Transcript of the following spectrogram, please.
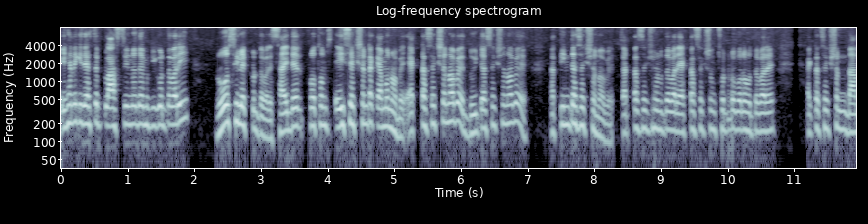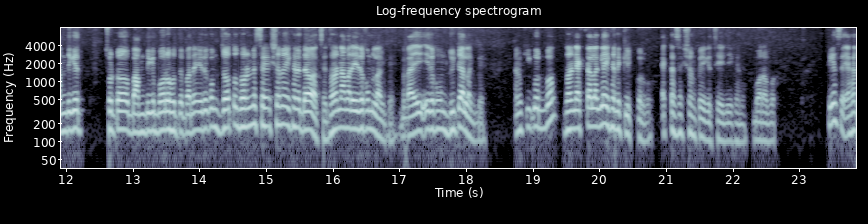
এখানে কি যাচ্ছে প্লাস চিহ্ন দিয়ে আমি কি করতে পারি? রো সিলেক্ট করতে পারি। সাইডের প্রথম, এই সেকশনটা কেমন হবে? একটা সেকশন হবে, দুইটা সেকশন হবে, না তিনটা সেকশন হবে? চারটা সেকশন হতে পারে, একটা সেকশন ছোট বড় হতে পারে, একটা সেকশন ডান দিকে ছোট, বাম দিকে বড় হতে পারে। এরকম যত ধরনের সেকশন এখানে দেওয়া আছে, ধরেন আমার এরকম লাগবে বা এরকম দুইটা লাগবে। আমি কি করব? ধরেন একটা লাগলে এখানে ক্লিক করব। একটা সেকশন পেয়ে গেছে এই যে এখানে, বরাবর। ঠিক আছে? এখন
